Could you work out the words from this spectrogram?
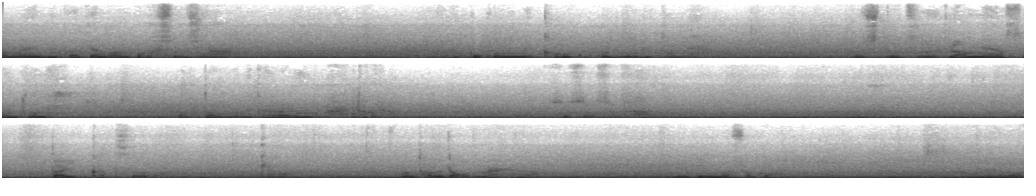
あのエビだけなんとかしてほしいな。ここにね韓国料理とね一つラーメン屋さんとねあったもんね。誰もないんだけど。そうそうそう。大カツ。けど食べたことないな。見てみましょうかこれは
